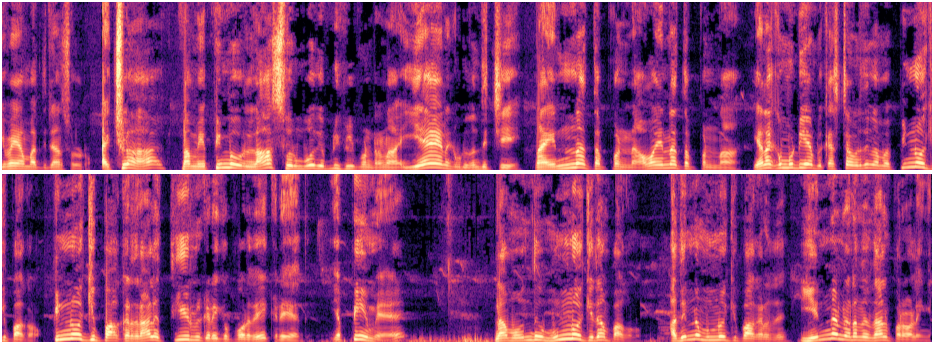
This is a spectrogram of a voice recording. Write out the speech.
இவன் ஏமாத்திட்டான்னு சொல்கிறோம் ஆக்சுவலாக நம்ம எப்பயுமே ஒரு லாஸ் வரும்போது எப்படி ஃபீல் பண்ணுறோன்னா ஏன் எனக்கு இப்படி வந்துச்சு? நான் என்ன தப்பு பண்ணேன்? அவன் என்ன தப்பு பண்ணான்? எனக்கு மட்டும் அப்படி கஷ்டம் வருது நம்ம பின்னோக்கி பார்க்குறோம். பின்னோக்கி பார்க்கறதுனால தீர்வு கிடைக்க போகிறதே கிடையாது. எப்பயுமே நாம் வந்து முன்னோக்கி தான் பார்க்கணும். அது என்ன முன்னோக்கி பார்க்குறது? என்ன நடந்ததுனாலும் பரவாயில்லைங்க.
